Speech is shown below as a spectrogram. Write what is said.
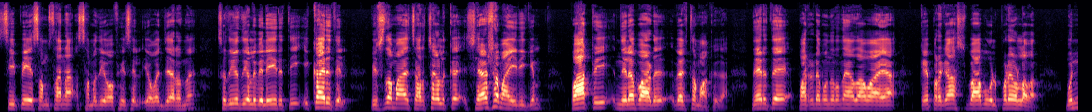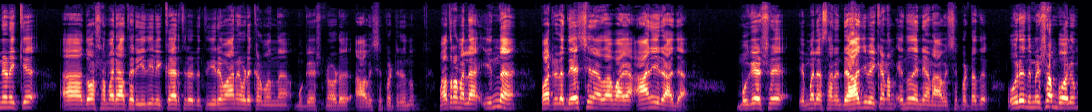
സി പി ഐ സംസ്ഥാന സമിതി ഓഫീസിൽ യോഗം ചേർന്ന് സ്ഥിതിഗതികൾ വിലയിരുത്തി ഇക്കാര്യത്തിൽ വിശദമായ ചർച്ചകൾക്ക് ശേഷമായിരിക്കും പാർട്ടി നിലപാട് വ്യക്തമാക്കുക. നേരത്തെ പാർട്ടിയുടെ മുതിർന്ന നേതാവായ കെ പ്രകാശ് ബാബു ഉൾപ്പെടെയുള്ളവർ മുന്നണിക്ക് ദോഷം വരാത്ത രീതിയിൽ ഇക്കാര്യത്തിലൊരു തീരുമാനം എടുക്കണമെന്ന് മുകേഷിനോട് ആവശ്യപ്പെട്ടിരുന്നു. മാത്രമല്ല ഇന്ന് പാർട്ടിയുടെ ദേശീയ നേതാവായ Annie Raja Mukesh M L A സ്ഥാനം രാജിവെക്കണം എന്ന് തന്നെയാണ് ആവശ്യപ്പെട്ടത്. ഒരു നിമിഷം പോലും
